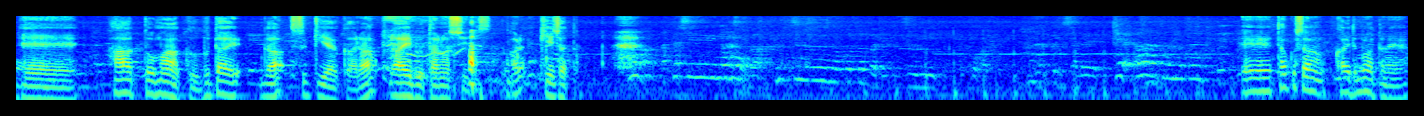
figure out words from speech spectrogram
えーハートマーク舞台が好きやからライブ楽しいです。あれ？消えちゃったえー、たくさん書いてもらったね、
